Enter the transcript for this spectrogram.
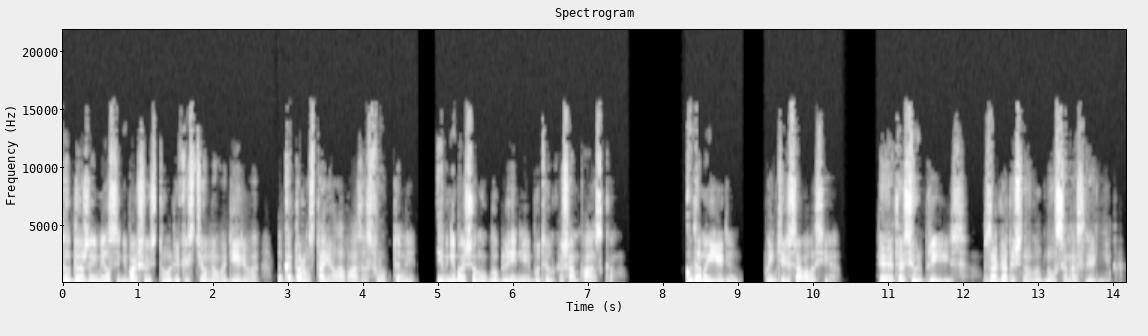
Тут даже имелся небольшой столик из темного дерева, на котором стояла ваза с фруктами и в небольшом углублении бутылка шампанского. «Куда мы едем?» — поинтересовалась я. «Это сюрприз», — загадочно улыбнулся наследник.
